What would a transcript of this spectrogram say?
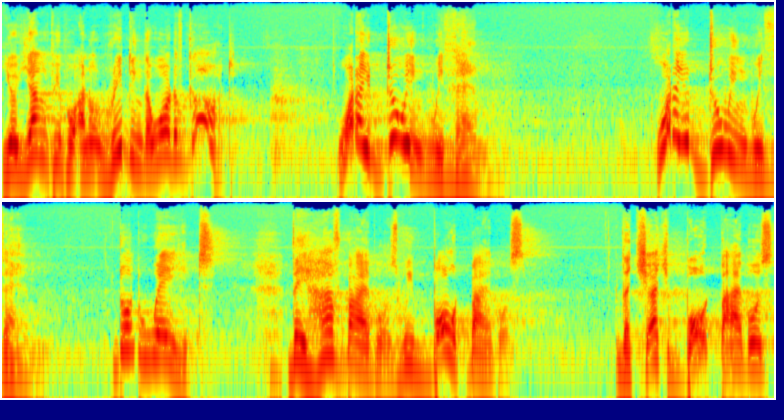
Your young people are not reading the Word of God. What are you doing with them? What are you doing with them? Don't wait. They have Bibles. We bought Bibles. The church bought Bibles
